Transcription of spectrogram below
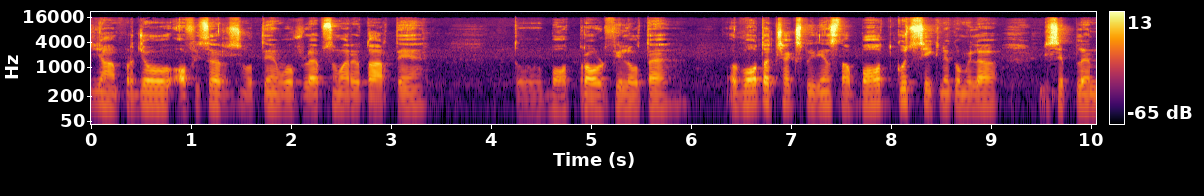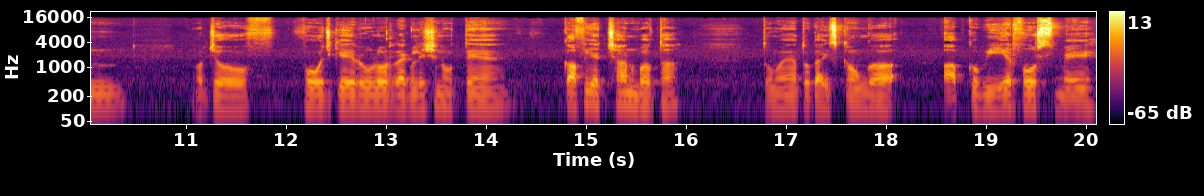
यहाँ पर जो ऑफिसर्स होते हैं, वो फ्लैप्स हमारे उतारते हैं। तो बहुत प्राउड फील होता है और बहुत अच्छा एक्सपीरियंस था। बहुत कुछ सीखने को मिला। डिसिप्लिन और जो फ़ौज के रूल और रेगुलेशन होते हैं, काफ़ी अच्छा अनुभव था। तो मैं तो गाइस कहूँगा, आपको भी एयरफोर्स में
